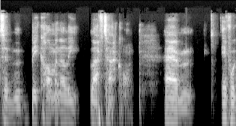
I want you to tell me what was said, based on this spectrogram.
to become an elite left tackle. Um, if we're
